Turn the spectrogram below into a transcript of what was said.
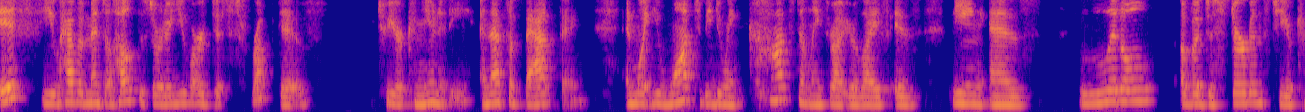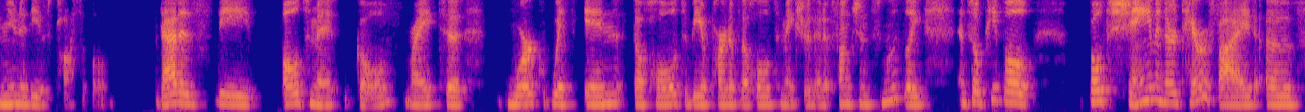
if you have a mental health disorder, you are disruptive to your community, and that's a bad thing. And what you want to be doing constantly throughout your life is being as little of a disturbance to your community as possible. That is the ultimate goal, right? To work within the whole, to be a part of the whole, to make sure that it functions smoothly. And so people both shame and are terrified of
